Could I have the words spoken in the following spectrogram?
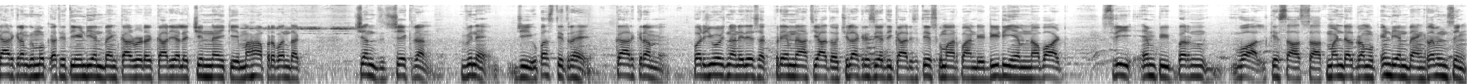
कार्यक्रम के मुख्य अतिथि इंडियन बैंक कारपोरेटर कार्यालय चेन्नई के महाप्रबंधक चंद्रशेखरन विनय जी उपस्थित रहे। कार्यक्रम में परियोजना निदेशक प्रेमनाथ यादव जिला कृषि अधिकारी Satish Kumar Pandey DDM NABARD Shri M P Barnwal के साथ साथ मंडल प्रमुख इंडियन बैंक रविंद्र सिंह,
